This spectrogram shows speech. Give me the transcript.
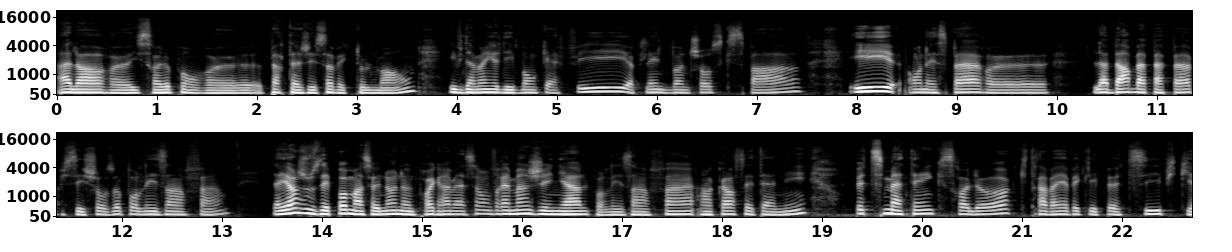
Alors, euh, il sera là pour euh, partager ça avec tout le monde. Évidemment, il y a des bons cafés, il y a plein de bonnes choses qui se passent. Et on espère euh, la barbe à papa, puis ces choses-là pour les enfants. D'ailleurs, je ne vous ai pas mentionné, on a une programmation vraiment géniale pour les enfants encore cette année. Petit Matin qui sera là, qui travaille avec les petits, puis qui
